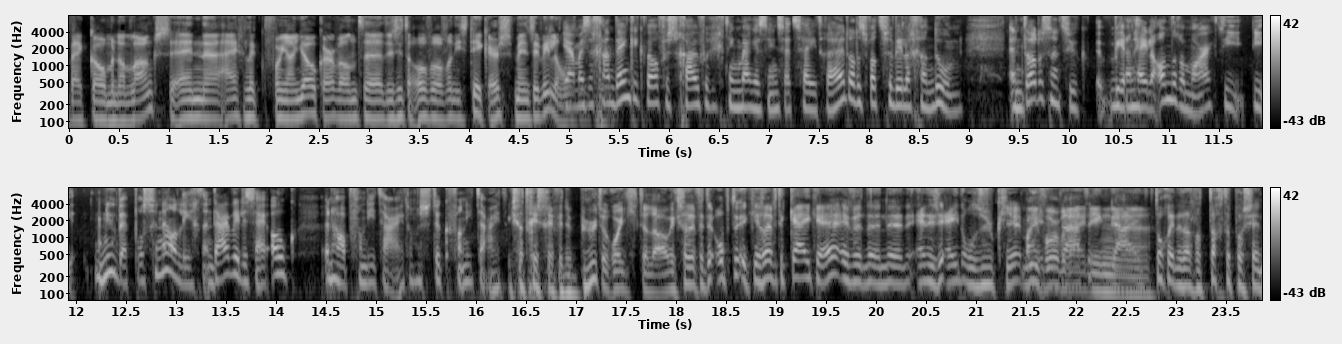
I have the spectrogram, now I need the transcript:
wij komen dan langs. En eh, eigenlijk voor Jan Joker, want eh, er zitten overal van die stickers. Mensen willen ons. Ja, maar ze gaan denk ik wel verschuiven richting magazines, et cetera. hè. Dat is wat ze willen gaan doen. En dat is natuurlijk weer een hele andere markt die, die nu bij PostNL ligt. En daar willen zij ook een hap van die taart, of een stuk van die taart. Ik zat gisteren even in de buurt een rondje te lopen. Ik zat even te, op te, ik zat even te kijken, hè? even een, een NS1-onderzoekje. Maar inderdaad, voorbereiding, Ja, eh. toch inderdaad wel 80% van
